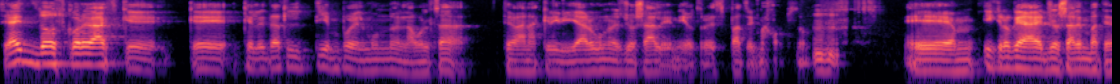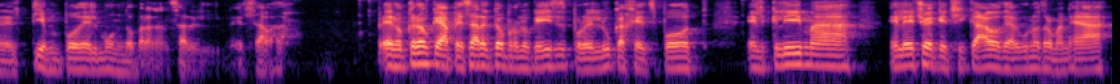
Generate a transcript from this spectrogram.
Si hay dos corebacks que, que, que, les das el tiempo del mundo en la bolsa, te van a acribillar. Uno es Josh Allen y otro es Patrick Mahomes, ¿no? Em, y creo que Josh Allen va a tener el tiempo del mundo para lanzar el, el, sábado. Pero creo que a pesar de todo, por lo que dices, por el Luca Headspot, el clima, el hecho de que Chicago de alguna otra manera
